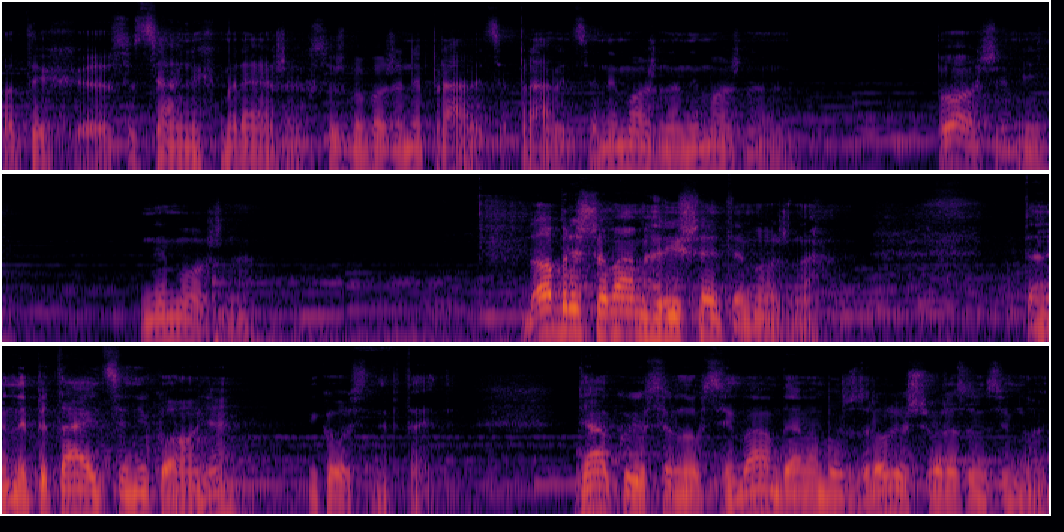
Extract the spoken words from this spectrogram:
у тих е, соціальних мережах. Служба Божа не правиться, правиться, не можна, не можна. Боже мій, не можна. Добре, що вам грішити можна. Та не питається нікого, ні? Нікогось не питайте. Дякую все одно всім вам, дай вам Боже здоров'я, що ви разом зі мною.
